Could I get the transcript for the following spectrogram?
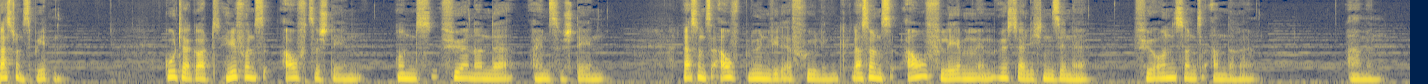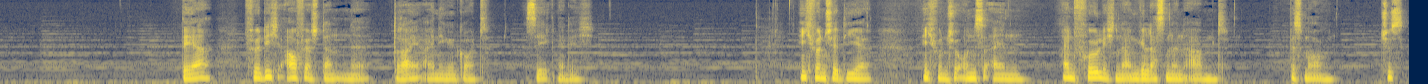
Lasst uns beten. Guter Gott, hilf uns aufzustehen und füreinander einzustehen. Lass uns aufblühen wie der Frühling. Lass uns aufleben im österlichen Sinne für uns und andere. Amen. Der für dich auferstandene dreieinige Gott segne dich. Ich wünsche dir, ich wünsche uns einen, einen fröhlichen, einen gelassenen Abend. Bis morgen. Tschüss.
